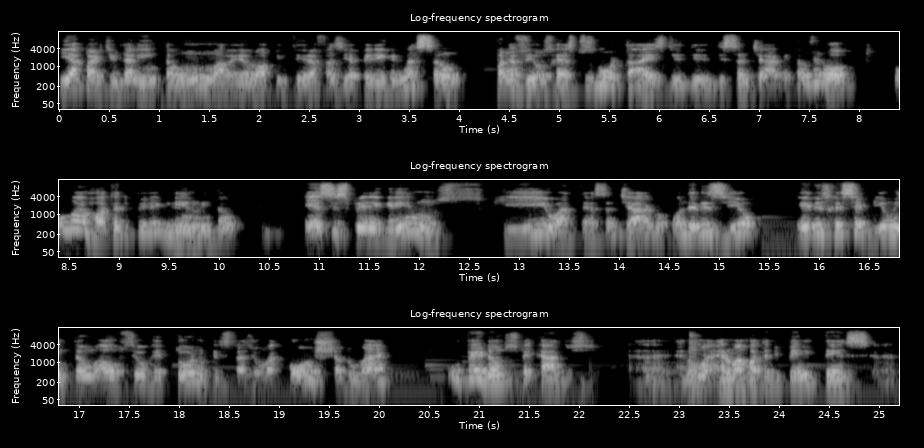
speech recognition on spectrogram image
E a partir dali, então, a Europa inteira fazia peregrinação para ver os restos mortais de, de, de Santiago. Então, virou uma rota de peregrino. Então, esses peregrinos que iam até Santiago, quando eles iam, eles recebiam, então, ao seu retorno, que eles traziam uma concha do mar, o perdão dos pecados. Ah, era uma, era uma rota de penitência. Né?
